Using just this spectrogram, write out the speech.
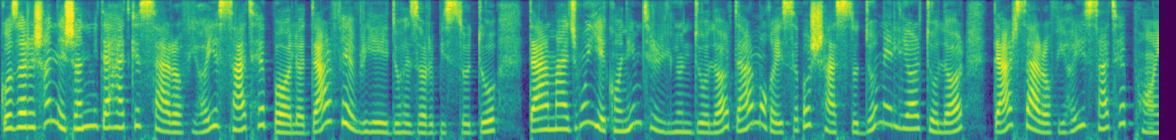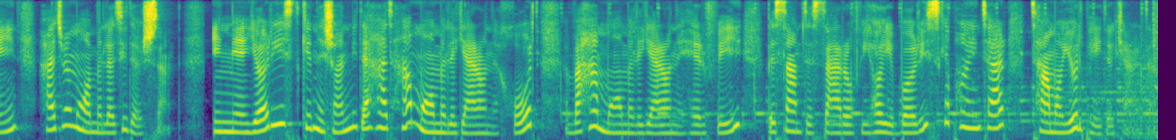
گزارش ها نشان می دهد که صرافی های سطح بالا در فوریه 2022 در مجموع 1.5 تریلیون دلار در مقایسه با 62 میلیارد دلار در صرافی های سطح پایین حجم معاملاتی داشتند. این معیاری است که نشان می دهد هم معاملهگران خرد و هم معاملهگران حرفه‌ای به سمت صرافی های با ریسک پایینتر تمایل پیدا کردند.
